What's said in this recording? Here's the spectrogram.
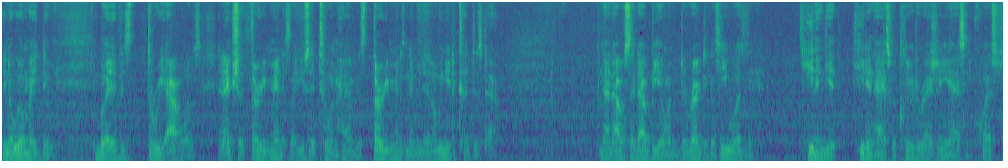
you know, we'll make do. But if it's three hours, an extra 30 minutes, like you said, two and a half, is 30 minutes, and you know, we need to cut this down. Now, I would say that would be on the director because he wasn't, he didn't get he didn't ask for clear direction. He didn't ask any questions.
